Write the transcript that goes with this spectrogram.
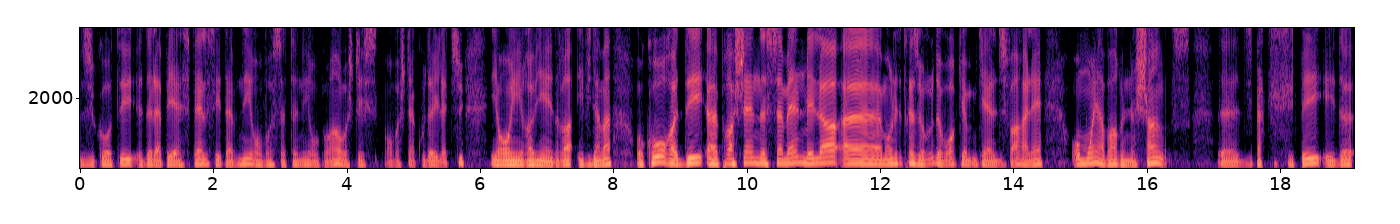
du côté de la PFL, c'est à venir. On va se tenir au courant. On va jeter, un coup d'œil là-dessus et on y reviendra, évidemment, au cours des euh, prochaines semaines. Mais là, euh, on était très heureux de voir que Michael Dufort allait au moins avoir une chance euh, d'y participer et de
